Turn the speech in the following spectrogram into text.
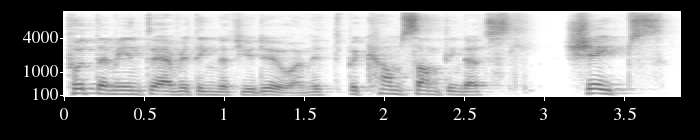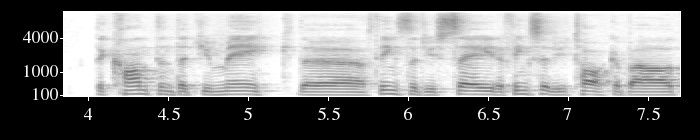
put them into everything that you do. And it becomes something that's shapes the content that you make, the things that you say, the things that you talk about,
